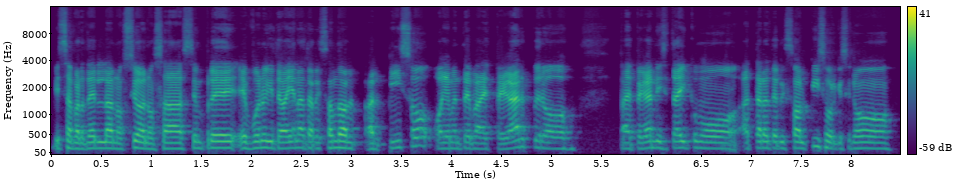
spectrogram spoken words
empieza a perder la noción. O sea, siempre es bueno que te vayan aterrizando al, piso, obviamente para despegar, pero para despegar necesitáis como estar aterrizado al piso, porque si no,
